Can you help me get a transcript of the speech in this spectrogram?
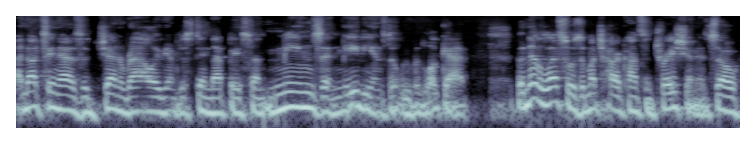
I'm not saying that as a generality. I'm just saying that based on means and medians that we would look at. But nevertheless, it was a much higher concentration. And so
